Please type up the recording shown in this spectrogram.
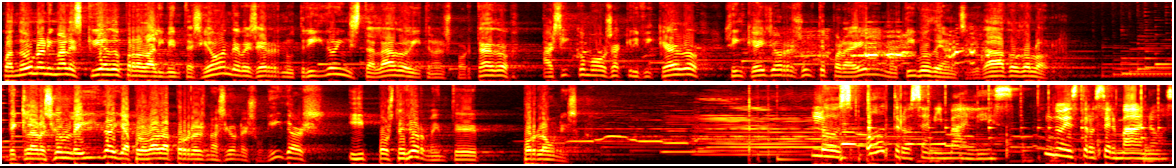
Cuando un animal es criado para la alimentación, debe ser nutrido, instalado y transportado, así como sacrificado, sin que ello resulte para él motivo de ansiedad o dolor declaración leída y aprobada por las Naciones Unidas y posteriormente por la UNESCO. Los otros animales, nuestros hermanos.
